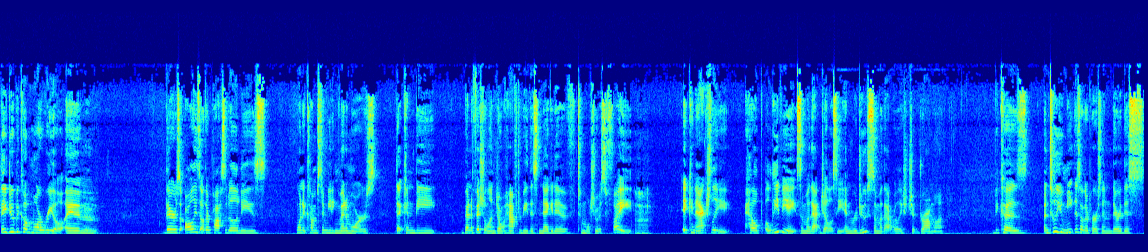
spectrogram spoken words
They do become more real and Yeah. there's all these other possibilities when it comes to meeting metamours that can be beneficial and don't have to be this negative tumultuous fight. Mm. It can actually help alleviate some of that jealousy and reduce some of that relationship drama because until you meet this other person, they're this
